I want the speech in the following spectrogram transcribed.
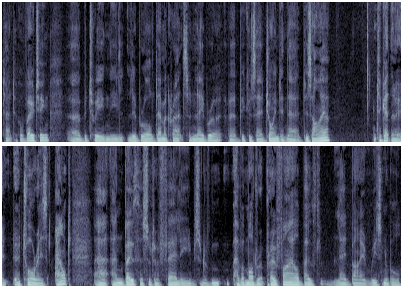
tactical voting uh, between the Liberal Democrats and Labour uh, because they're joined in their desire to get the uh, Tories out, uh, and both are sort of fairly sort of have a moderate profile, both led by reasonable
